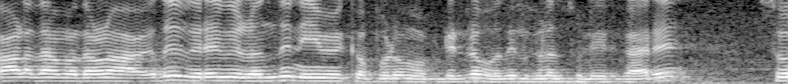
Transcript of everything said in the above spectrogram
காலதாமதம் ஆகுது. விரைவில் வந்து நியமிக்கப்படும் அப்படின்ற பதில்களை சொல்லியிருக்காரு. ஸோ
